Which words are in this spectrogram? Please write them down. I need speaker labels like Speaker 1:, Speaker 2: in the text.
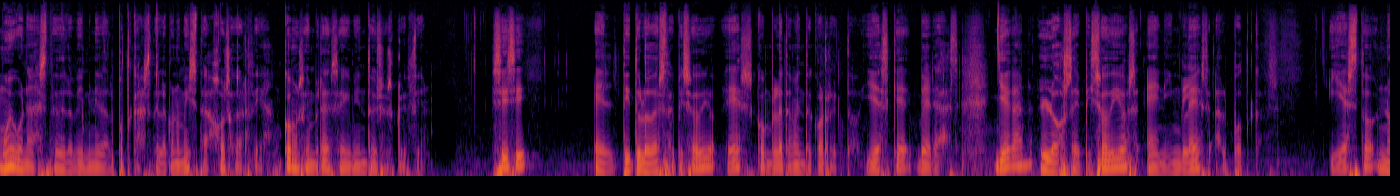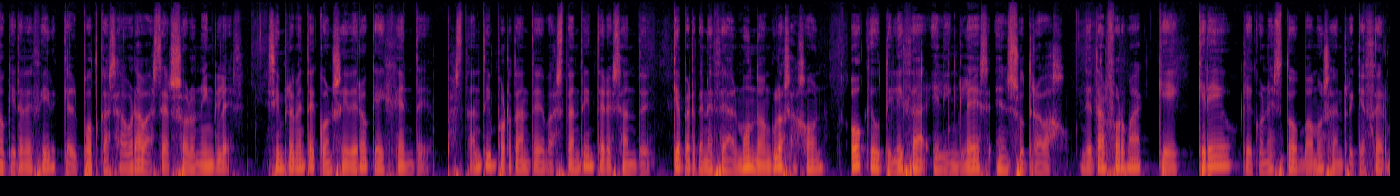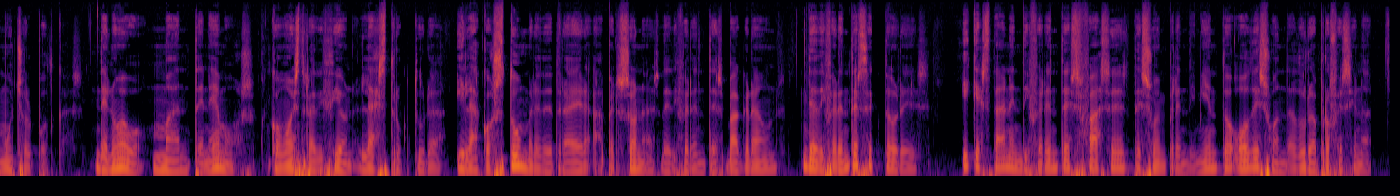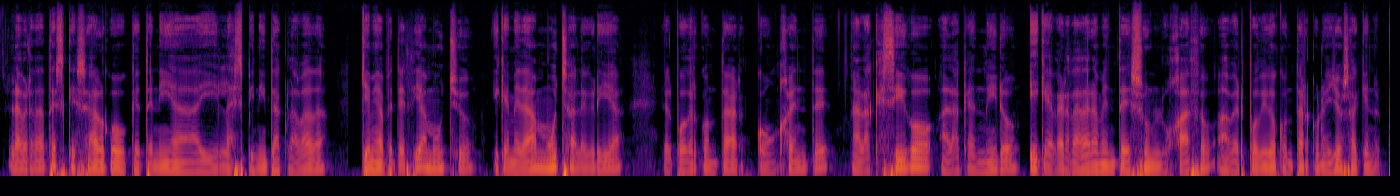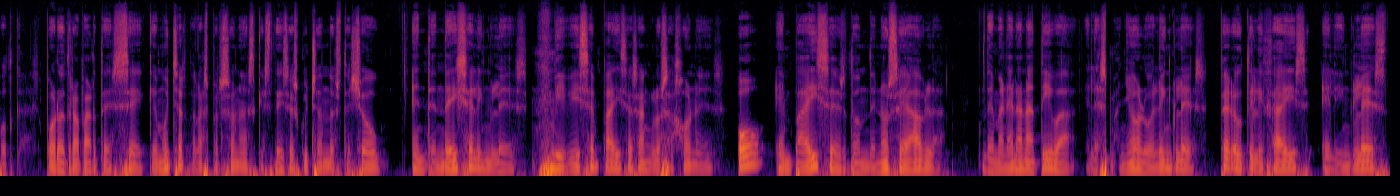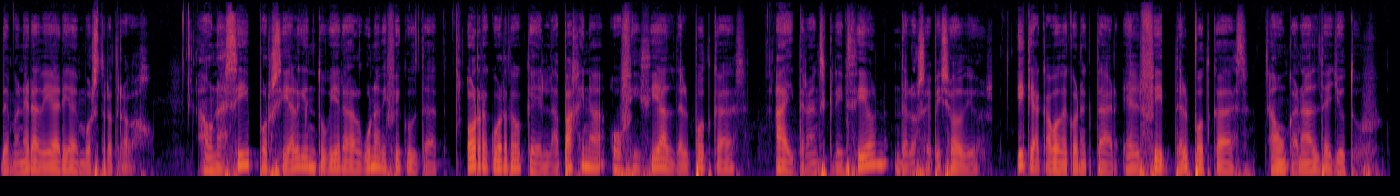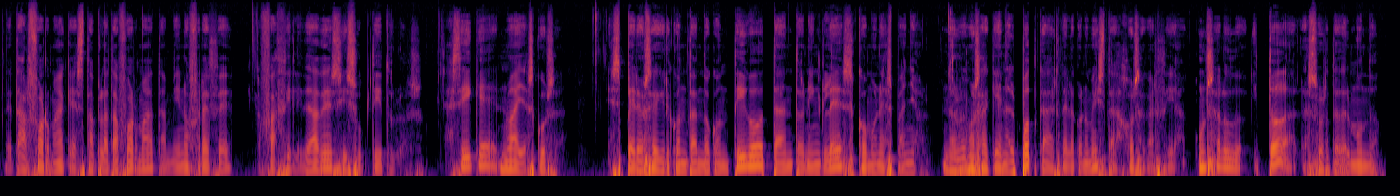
Speaker 1: Muy buenas, te doy la bienvenida al podcast del economista José García. Como siempre, seguimiento y suscripción. Sí, sí, el título de este episodio es completamente correcto. Y es que, verás, llegan los episodios en inglés al podcast. Y esto no quiere decir que el podcast ahora va a ser solo en inglés. Simplemente considero que hay gente bastante importante, bastante interesante, que pertenece al mundo anglosajón o que utiliza el inglés en su trabajo. De tal forma que creo que con esto vamos a enriquecer mucho el podcast. De nuevo, mantenemos, como es tradición, la estructura y la costumbre de traer a personas de diferentes backgrounds, de diferentes sectores, y que están en diferentes fases de su emprendimiento o de su andadura profesional. La verdad es que es algo que tenía ahí la espinita clavada, que me apetecía mucho y que me da mucha alegría el poder contar con gente a la que sigo, a la que admiro y que verdaderamente es un lujazo haber podido contar con ellos aquí en el podcast. Por otra parte, sé que muchas de las personas que estáis escuchando este show entendéis el inglés, vivís en países anglosajones o en países donde no se habla de manera nativa el español o el inglés, pero utilizáis el inglés de manera diaria en vuestro trabajo. Aún así, por si alguien tuviera alguna dificultad, os recuerdo que en la página oficial del podcast hay transcripción de los episodios y que acabo de conectar el feed del podcast a un canal de YouTube, de tal forma que esta plataforma también ofrece facilidades y subtítulos. Así que no hay excusa. Espero seguir contando contigo tanto en inglés como en español. Nos vemos aquí en el podcast del economista José García. Un saludo y toda la suerte del mundo.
